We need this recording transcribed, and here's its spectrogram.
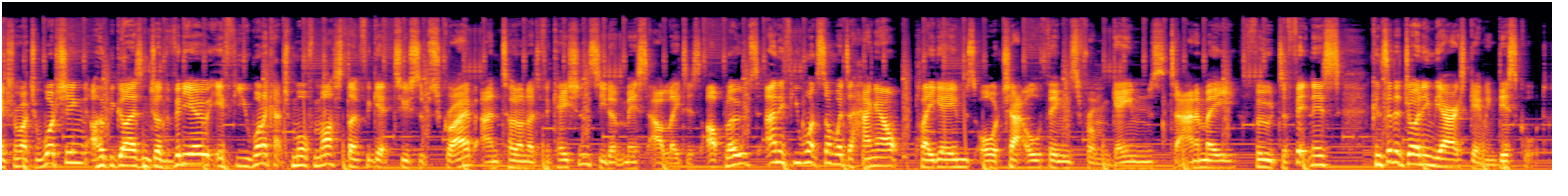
Thanks very much for watching. I hope you guys enjoyed the video. If you want to catch more from us, don't forget to subscribe and turn on notifications so you don't miss our latest uploads. And if you want somewhere to hang out, play games, or chat all things from games to anime, food to fitness, consider joining the Arekkz Gaming Discord.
